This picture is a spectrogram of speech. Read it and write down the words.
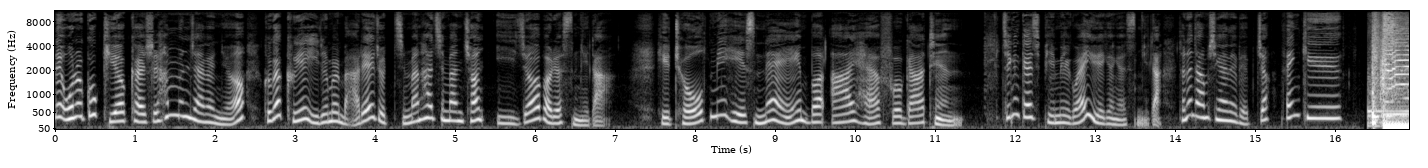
네, 오늘 꼭 기억하실 한 문장은요. 그가 그의 이름을 말해줬지만 하지만 전 잊어버렸습니다. He told me his name, but I have forgotten. 지금까지 비밀과의 유혜경이었습니다. 저는 다음 시간에 뵙죠. Thank you.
